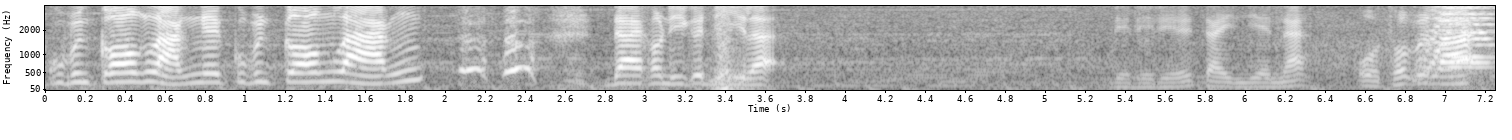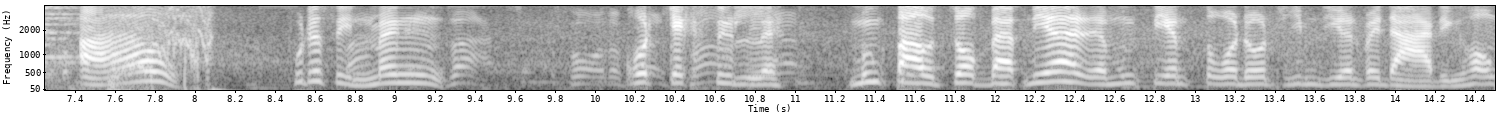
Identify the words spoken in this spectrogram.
กูเป็นกองหลังไงกูเป็นกองหลัง ได้คราวนี้ก็ดีละเดี๋ยวเดี๋ยวใจเย็นนะ โอ้ทดเวลาอ้าวพุทธศิลป์แม่งโคตรเก๊กซึนเลย มึงเป่าจบแบบเนี้ยเดี๋ยวมึงเตรียมตัวโดนทีมเยือนไปด่าถึงห้อง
